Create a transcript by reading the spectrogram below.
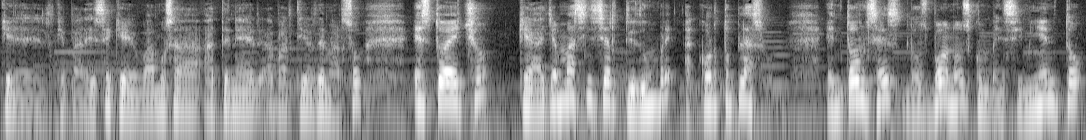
que, parece que vamos a, tener a partir de marzo, esto ha hecho que haya más incertidumbre a corto plazo. Entonces, los bonos con vencimiento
